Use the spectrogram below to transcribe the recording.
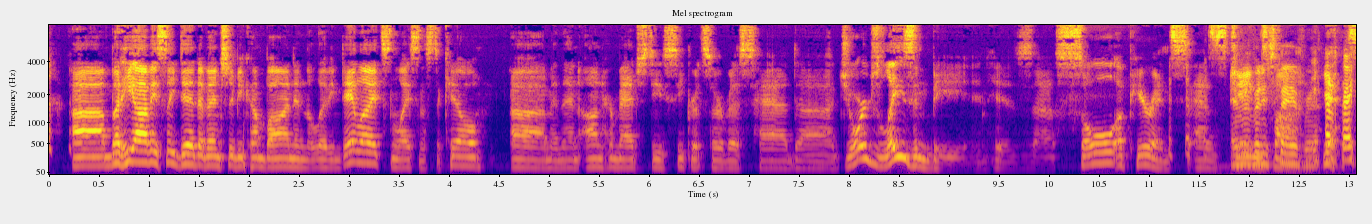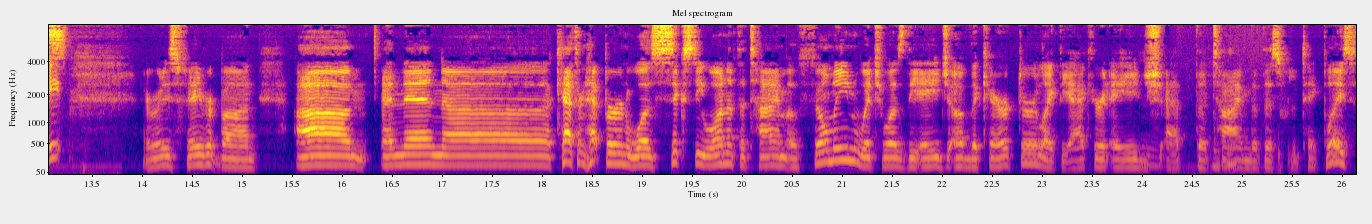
um, but he obviously did eventually become Bond in The Living Daylights and License to Kill. Um, and then on Her Majesty's Secret Service had uh, George Lazenby in his uh, sole appearance as James Everybody's Bond. favorite. Yes. Yeah, right? Everybody's favorite Bond. Um, and then uh, Katharine Hepburn was 61 at the time of filming, which was the age of the character, like the accurate age at the time that this would take place.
